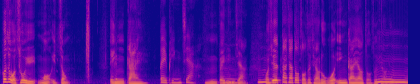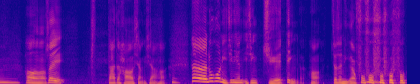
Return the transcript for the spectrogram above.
或者我出于某一种应该被评价，嗯，被评价。嗯、我觉得大家都走这条路，我应该要走这条路。嗯，所以大家就好好想一下哈。嗯、那如果你今天已经决定了哈，就是你要付付付付付，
